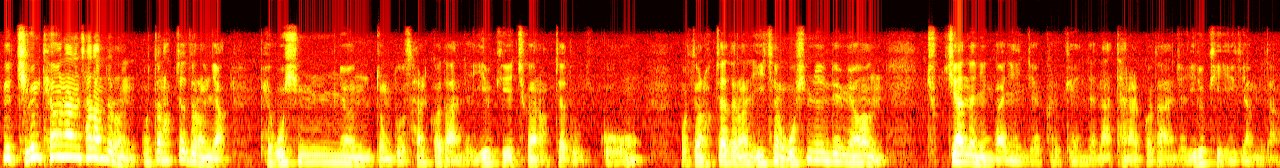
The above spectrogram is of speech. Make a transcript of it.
근데 지금 태어나는 사람들은 어떤 학자들은 약 150년 정도 살 거다 이제 이렇게 예측하는 학자도 있고 어떤 학자들은 2050년 되면 죽지 않는 인간이 이제 그렇게 이제 나타날 거다 이제 이렇게 얘기합니다.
